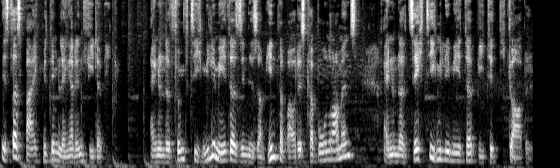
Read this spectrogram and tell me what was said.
ist das Bike mit dem längeren Federweg. 150 mm sind es am Hinterbau des Carbonrahmens, 160 mm bietet die Gabel.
